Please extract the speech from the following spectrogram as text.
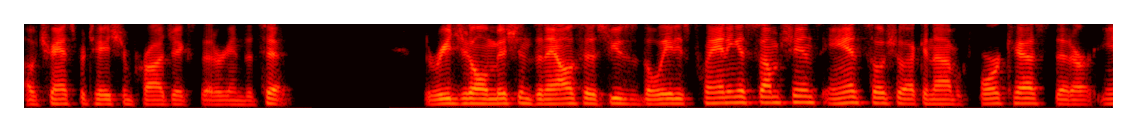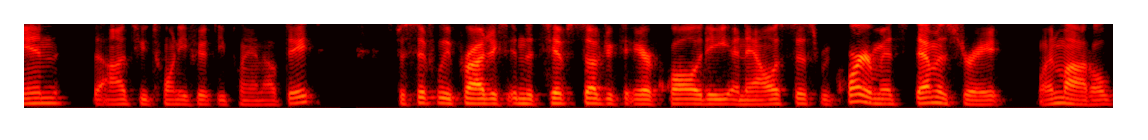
of transportation projects that are in the tip. The regional emissions analysis uses the latest planning assumptions and social economic forecasts that are in the onto twenty fifty plan update. Specifically, projects in the tip subject to air quality analysis requirements demonstrate, when modeled,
